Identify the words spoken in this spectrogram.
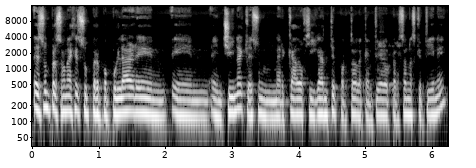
es un personaje súper popular en, en, en China, que es un mercado gigante por toda la cantidad de personas que tiene.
